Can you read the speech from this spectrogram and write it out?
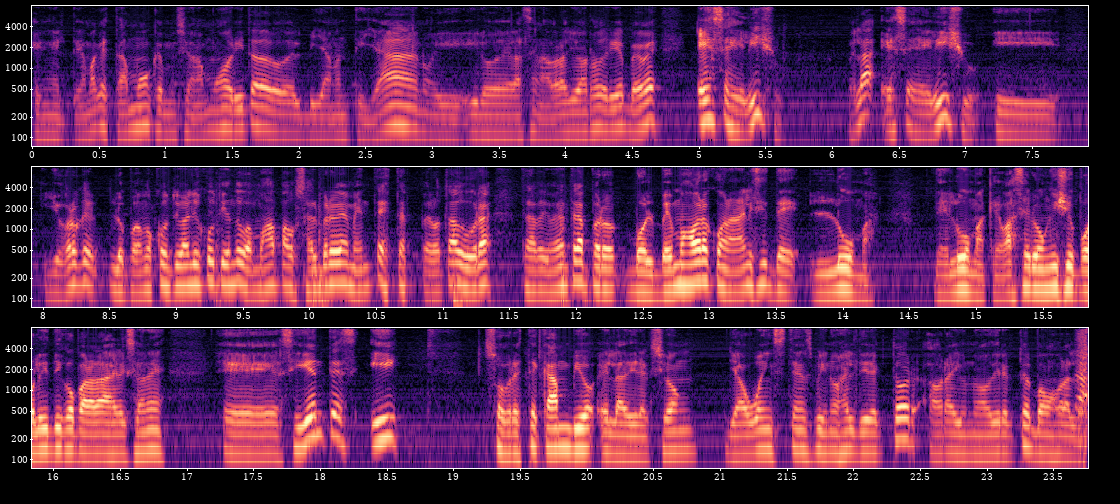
en el tema que estamos, que mencionamos ahorita de lo del villano antillano y, y lo de la senadora Joan Rodríguez Bebé, ese es el issue, ¿verdad? Ese es el issue. Y yo creo que lo podemos continuar discutiendo. Vamos a pausar brevemente esta pelota dura, esta primera entrada, pero volvemos ahora con análisis de Luma, de Luma, que va a ser un issue político para las elecciones eh, siguientes y sobre este cambio en la dirección. Ya Wayne Stensby no es el director, ahora hay un nuevo director, vamos a hablar.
